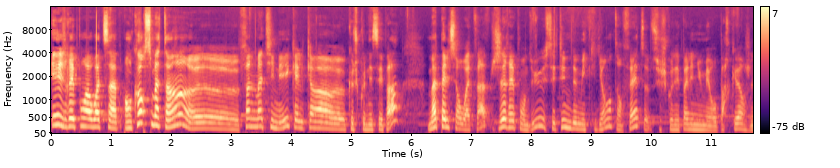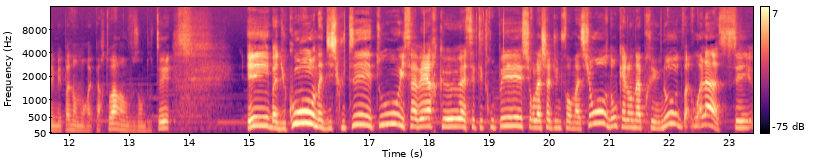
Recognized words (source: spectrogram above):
Et je réponds à WhatsApp. Encore ce matin, euh, fin de matinée, quelqu'un euh, que je connaissais pas m'appelle sur WhatsApp. J'ai répondu. C'est une de mes clientes en fait. Parce que je connais pas les numéros par cœur, je les mets pas dans mon répertoire, hein, vous en doutez. Et bah du coup, on a discuté et tout. Il s'avère qu'elle s'était trompée sur l'achat d'une formation, donc elle en a pris une autre. Bah, voilà, c'est,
